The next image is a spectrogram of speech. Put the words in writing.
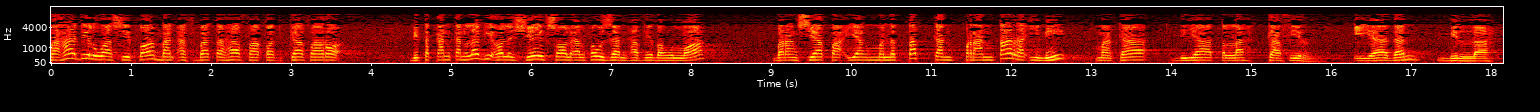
Fahadil wasitah man asbataha faqad kafara. Ditekankan lagi oleh Syekh Saleh Al Fauzan hafizahullah barang siapa yang menetapkan perantara ini maka dia telah kafir. Iya dan billah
